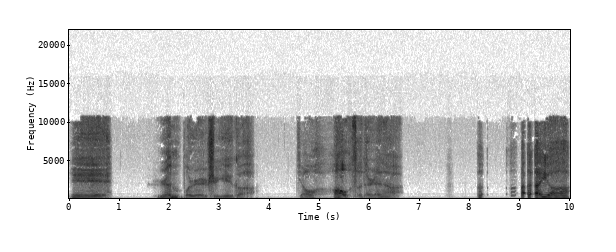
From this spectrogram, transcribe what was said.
你认不认识一个？叫耗子的人啊，呃，哎哎呀，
